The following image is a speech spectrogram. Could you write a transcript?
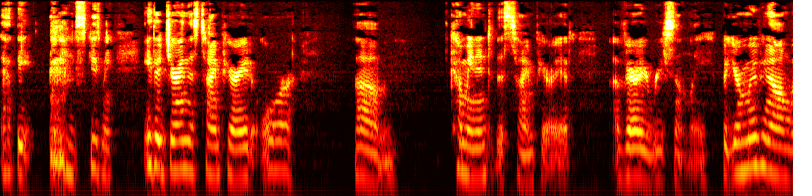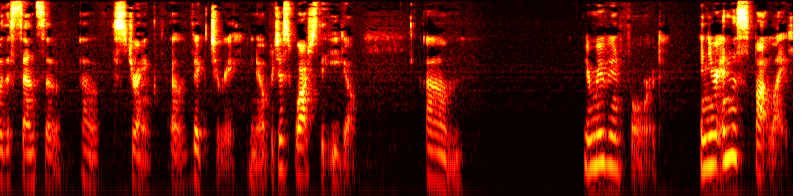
at the, excuse me, either during this time period or um, coming into this time period uh, very recently, but you're moving on with a sense of, of strength, of victory, you know, but just watch the ego. Um, you're moving forward and you're in the spotlight.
